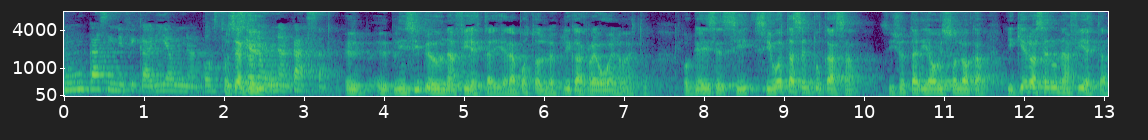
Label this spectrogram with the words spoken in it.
nunca significaría una construcción O sea que el- o una casa. El, el principio de una fiesta, y el apóstol lo explica re bueno esto, porque dice, si, si vos estás en tu casa, si yo estaría hoy solo acá, y quiero hacer una fiesta,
